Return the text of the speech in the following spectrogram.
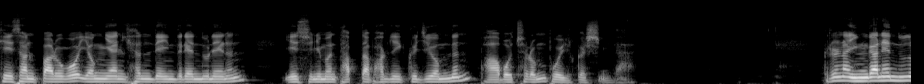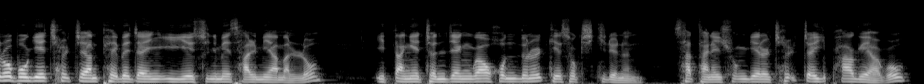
계산 빠르고 영리한 현대인들의 눈에는 예수님은 답답하기 그지없는 바보처럼 보일 것입니다. 그러나 인간의 눈으로 보기에 철저한 패배자인 이 예수님의 삶이야말로 이 땅의 전쟁과 혼돈을 계속시키려는 사탄의 흉계를 철저히 파괴하고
